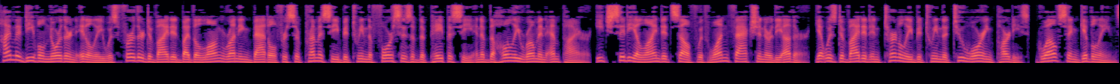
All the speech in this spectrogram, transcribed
High medieval northern Italy was further divided by the long-running battle for supremacy between the forces of the papacy and of the Holy Roman Empire. Each city aligned itself with one faction or the other, yet was divided internally between the two warring parties, Guelphs and Ghibellines.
